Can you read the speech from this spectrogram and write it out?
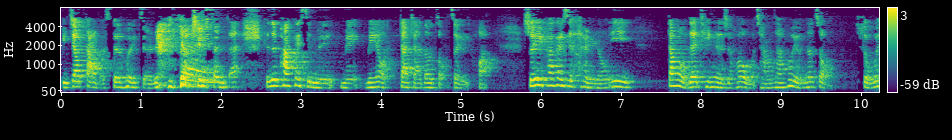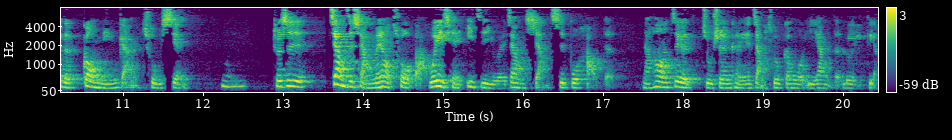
比较大的社会责任要去承担。可是 podcast 没没没有大家都走这一块，所以 podcast 很容易，当我在听的时候，我常常会有那种所谓的共鸣感出现，嗯就是这样子想没有错吧？我以前一直以为这样想是不好的，然后这个主持人可能也讲出跟我一样的论调。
